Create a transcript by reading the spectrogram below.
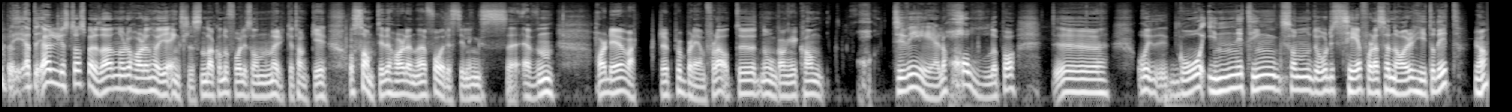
Jeg, jeg har lyst til å spørre deg, når du har den høye engstelsen, da kan du få litt sånn mørke tanker, og samtidig har denne forestillingsevnen. Har det vært et problem for deg at du noen ganger kan dvele, holde på øh, og gå inn i ting som Hvor du ser for deg scenarioer hit og dit? Ja,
